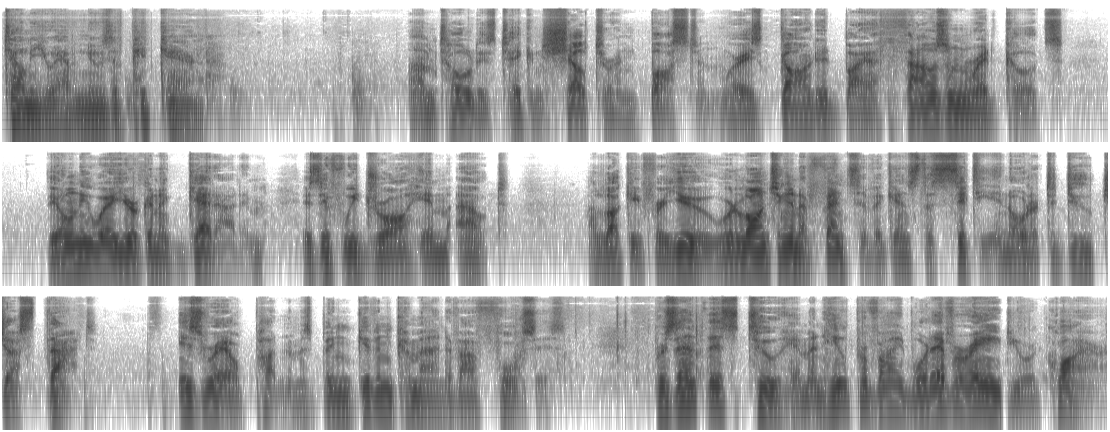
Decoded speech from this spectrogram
Tell me you have news of Pitcairn. I'm told he's taken shelter in Boston, where he's guarded by a thousand redcoats. The only way you're gonna get at him is if we draw him out. Uh, lucky for you, we're launching an offensive against the city in order to do just that. Israel Putnam has been given command of our forces. Present this to him, and he'll provide whatever aid you require.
